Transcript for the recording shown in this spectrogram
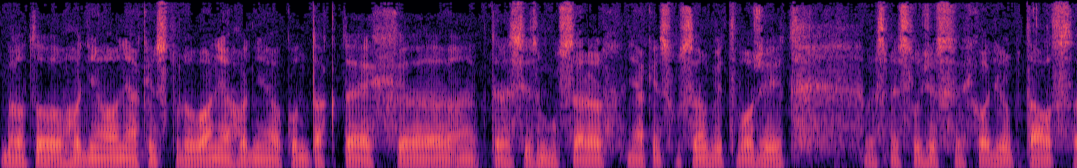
Bylo to hodně o nějakém studování, hodně o kontaktech, které si musel nějakým způsobem vytvořit ve smyslu, že si chodil, ptal se,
